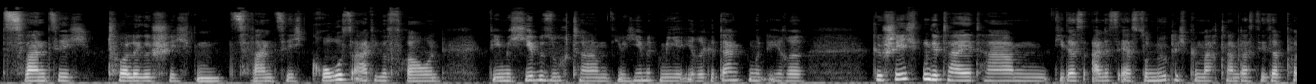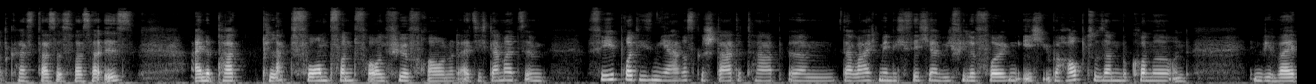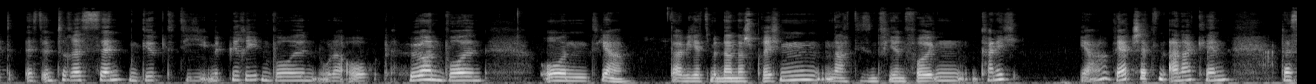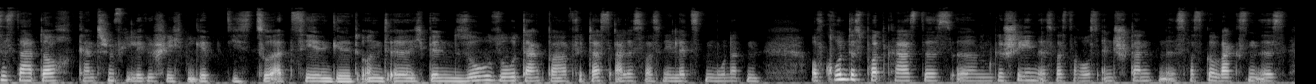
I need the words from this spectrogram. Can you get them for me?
20 tolle Geschichten, 20 großartige Frauen, die mich hier besucht haben, die hier mit mir ihre Gedanken und ihre Geschichten geteilt haben, die das alles erst so möglich gemacht haben, dass dieser Podcast das ist, was er ist. Eine Plattform von Frauen für Frauen. Und als ich damals im Februar diesen Jahres gestartet habe, ähm, da war ich mir nicht sicher, wie viele Folgen ich überhaupt zusammenbekomme und inwieweit es Interessenten gibt, die mit mir reden wollen oder auch hören wollen. Und ja, da wir jetzt miteinander sprechen, nach diesen vielen Folgen, kann ich ja wertschätzend anerkennen, dass es da doch ganz schön viele Geschichten gibt, die es zu erzählen gilt. Und äh, ich bin so, so dankbar für das alles, was in den letzten Monaten aufgrund des Podcastes ähm, geschehen ist, was daraus entstanden ist, was gewachsen ist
